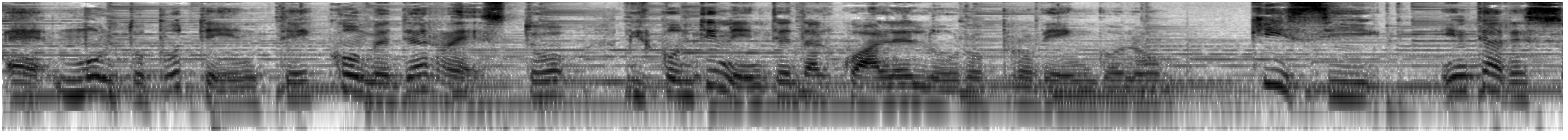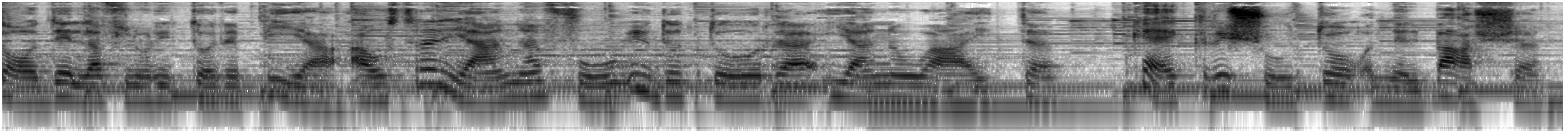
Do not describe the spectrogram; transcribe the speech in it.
è molto potente come del resto il continente dal quale loro provengono. Chi si interessò della floriterapia australiana fu il dottor Ian White, che è cresciuto nel Bush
